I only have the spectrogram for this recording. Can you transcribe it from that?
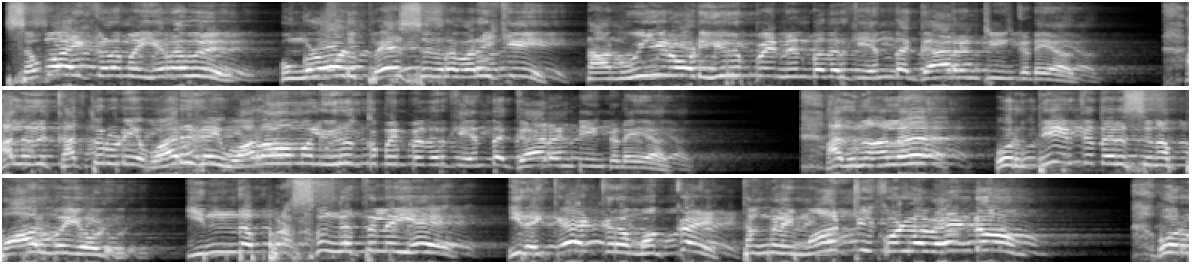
செவ்வாய்க்கிழமை இரவு உங்களோடு பேசுகிற வரைக்கும் நான் உயிரோடு இருப்பேன் என்பதற்கு எந்த கேரண்டியும் கிடையாது. அல்லது கத்தருடைய வருகை வராமல் இருக்கும் என்பதற்கு எந்த கேரண்டியும் கிடையாது. அதனால ஒரு தீர்க்க தரிசன பார்வையோடு இந்த பிரசங்கத்திலேயே இதை கேட்கிற மக்கள் தங்களை மாற்றிக்கொள்ள வேண்டும். ஒரு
